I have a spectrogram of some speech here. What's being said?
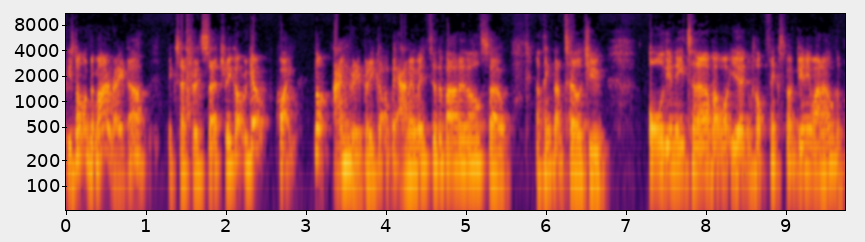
He's not under my radar, etc., etc. He got, got quite, not angry, but he got a bit animated about it all. So I think that tells you all you need to know about what Jurgen Klopp thinks about Gini Wijnaldum.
